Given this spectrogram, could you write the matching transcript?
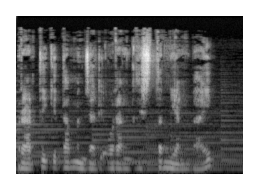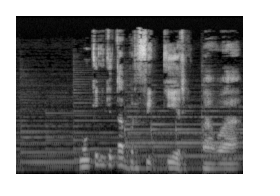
berarti kita menjadi orang Kristen yang baik? Mungkin kita berpikir bahwa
